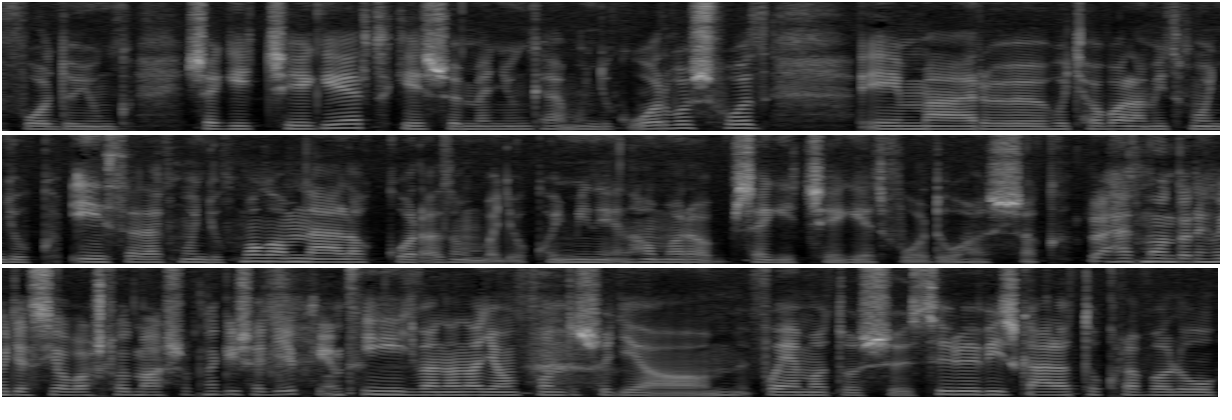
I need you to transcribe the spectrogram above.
forduljunk segítségért, később menjünk el mondjuk orvoshoz. Én már, hogyha valamit mondjuk észelek mondjuk magamnál, akkor azon vagyok, hogy minél hamarabb segítségért fordulhassak. Lehet mondani, hogy ezt javaslod másoknak is egyébként? Így van, a nagyon fontos, hogy a folyamatos szűrővizsgálatokra való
